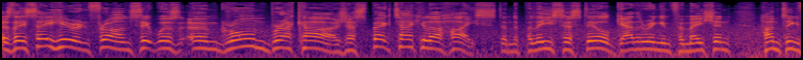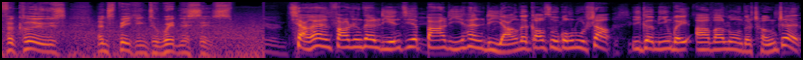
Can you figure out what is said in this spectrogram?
As they say here in France, it was un grand braquage, a spectacular heist, and the police are still gathering information, hunting for clues, and speaking to witnesses. 抢案发生在连接巴黎和里昂的高速公路上，一个名为阿瓦隆的城镇。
